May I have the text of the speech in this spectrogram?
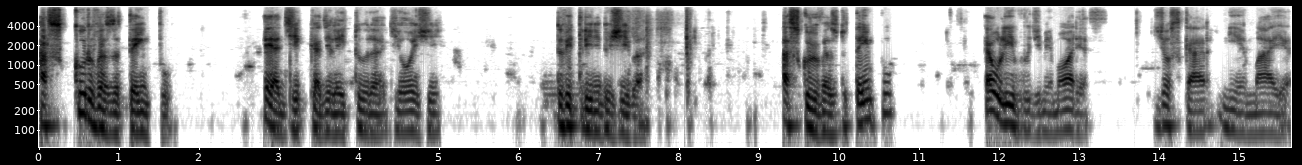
As curvas do tempo é a dica de leitura de hoje do Vitrine do Giba. As curvas do tempo é o livro de memórias de Oscar Niemeyer,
